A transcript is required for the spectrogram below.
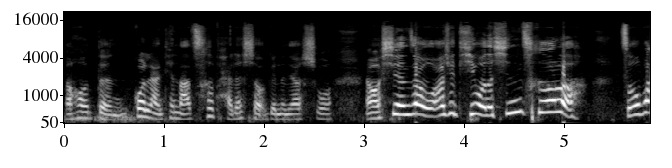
然后等过两天拿车牌的时候跟大家说。然后现在我要去提我的新车了，走吧。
